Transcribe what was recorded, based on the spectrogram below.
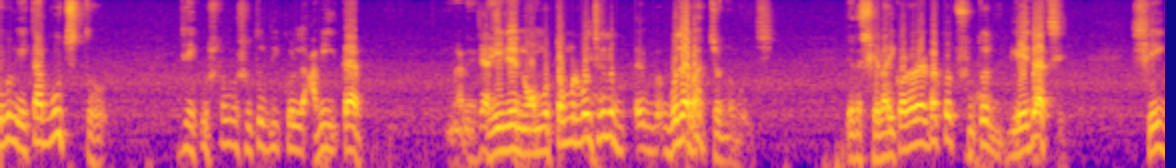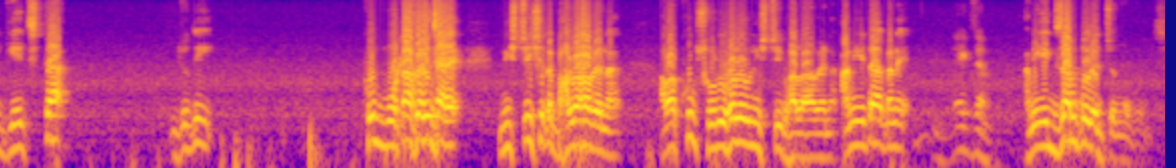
এবং এটা বুঝতো যে একুশ নম্বর সুতো দিয়ে করলে আমি তা মানে এই যে নম্বর টম্বর বলছি বোঝাবার জন্য বলছি। এটা সেলাই করার একটা তো সুতোর গেজ আছে। সেই গেজটা যদি খুব মোটা হয়ে যায় নিশ্চয়ই সেটা ভালো হবে না। আবার খুব সরু হলেও নিশ্চয়ই ভালো হবে না। আমি এটা মানে আমি এক্সাম্পলের জন্য বলছি।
